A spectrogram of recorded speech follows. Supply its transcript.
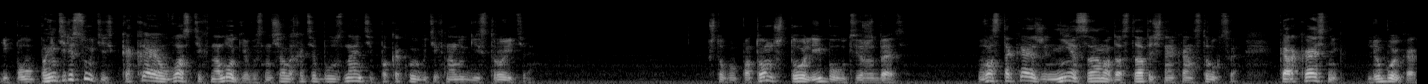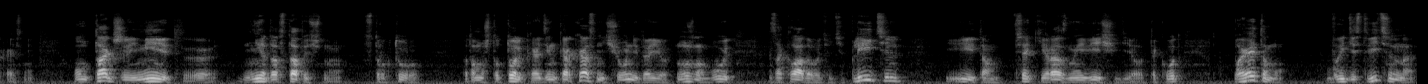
и по поинтересуйтесь, какая у вас технология. Вы сначала хотя бы узнаете, по какой вы технологии строите, чтобы потом что-либо утверждать. У вас такая же не самодостаточная конструкция. Каркасник, любой каркасник, он также имеет э, недостаточную структуру, потому что только один каркас ничего не дает. Нужно будет закладывать утеплитель и там всякие разные вещи делать. Так вот, поэтому вы действительно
